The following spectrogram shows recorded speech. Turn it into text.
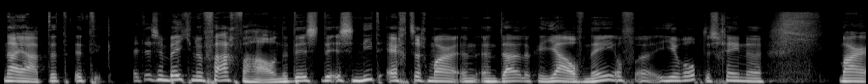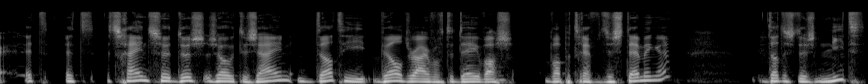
Nou ja, het, het, het is een beetje een vaag verhaal. En het is, er is niet echt zeg maar een, een duidelijke ja of nee of, eh, hierop. Dus geen. eh, maar het, het, het schijnt ze dus zo te zijn dat hij wel driver of the day was wat betreft de stemmingen. Dat is dus niet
